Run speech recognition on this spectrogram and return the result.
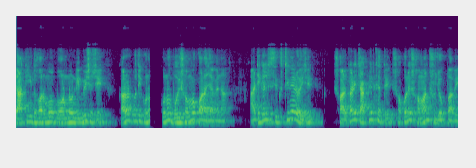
জাতি, ধর্ম, বর্ণ নির্বিশেষে কারোর প্রতি কোনো কোনো বৈষম্য করা যাবে না। আর্টিকেল সিক্সটিনে রয়েছে সরকারি চাকরির ক্ষেত্রে সকলে সমান সুযোগ পাবে।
